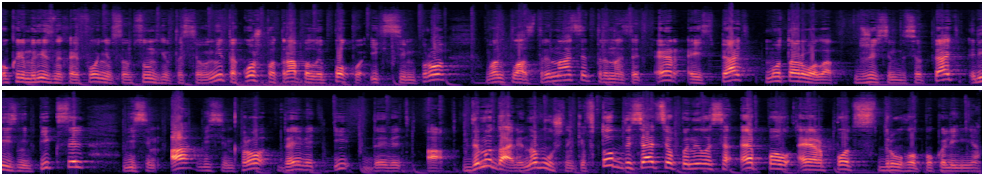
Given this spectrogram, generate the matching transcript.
окрім різних айфонів, Samsung та Xiaomi, також потрапили Poco X7 Pro, OnePlus 13, 13R, Ace 5, Motorola G75, різні Pixel, 8A, 8 Pro, 9 і 9A. Йдемо далі. Навушники. В топ-10 опинилися Apple AirPods другого покоління.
